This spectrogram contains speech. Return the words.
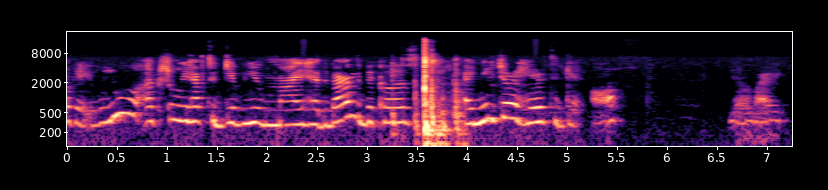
Okay, we will actually have to give you my headband because I need your hair to get off. Your like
